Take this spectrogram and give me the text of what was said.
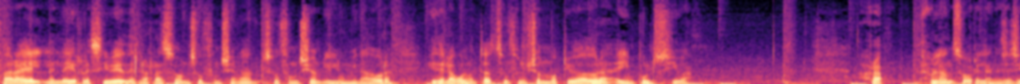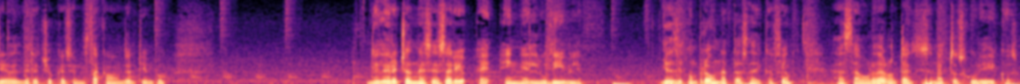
Para él, la ley recibe de la razón su función, su función iluminadora y de la voluntad su función motivadora e impulsiva. Ahora, hablando sobre la necesidad del derecho que se me está acabando el tiempo, el derecho es necesario e ineludible. Desde comprar una taza de café hasta abordar un taxi son actos jurídicos.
